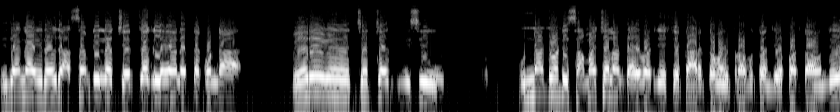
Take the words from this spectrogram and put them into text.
నిజంగా ఈ రోజు అసెంబ్లీలో చర్చకు లేవనెత్తకుండా వేరే చర్చ తీసి ఉన్నటువంటి సమస్యలను డైవర్ట్ చేసే కార్యక్రమం ఈ ప్రభుత్వం చేపడతా ఉంది.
